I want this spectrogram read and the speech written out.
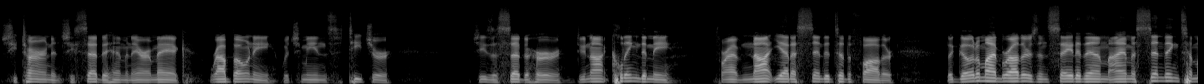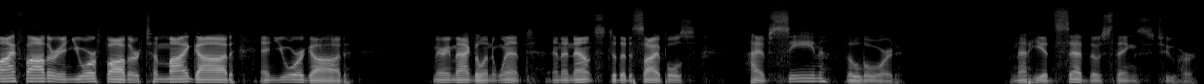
She turned and she said to him in Aramaic, Rabboni, which means teacher. Jesus said to her, Do not cling to me, for I have not yet ascended to the Father. But go to my brothers and say to them, I am ascending to my Father and your Father, to my God and your God. Mary Magdalene went and announced to the disciples, I have seen the Lord, and that he had said those things to her.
